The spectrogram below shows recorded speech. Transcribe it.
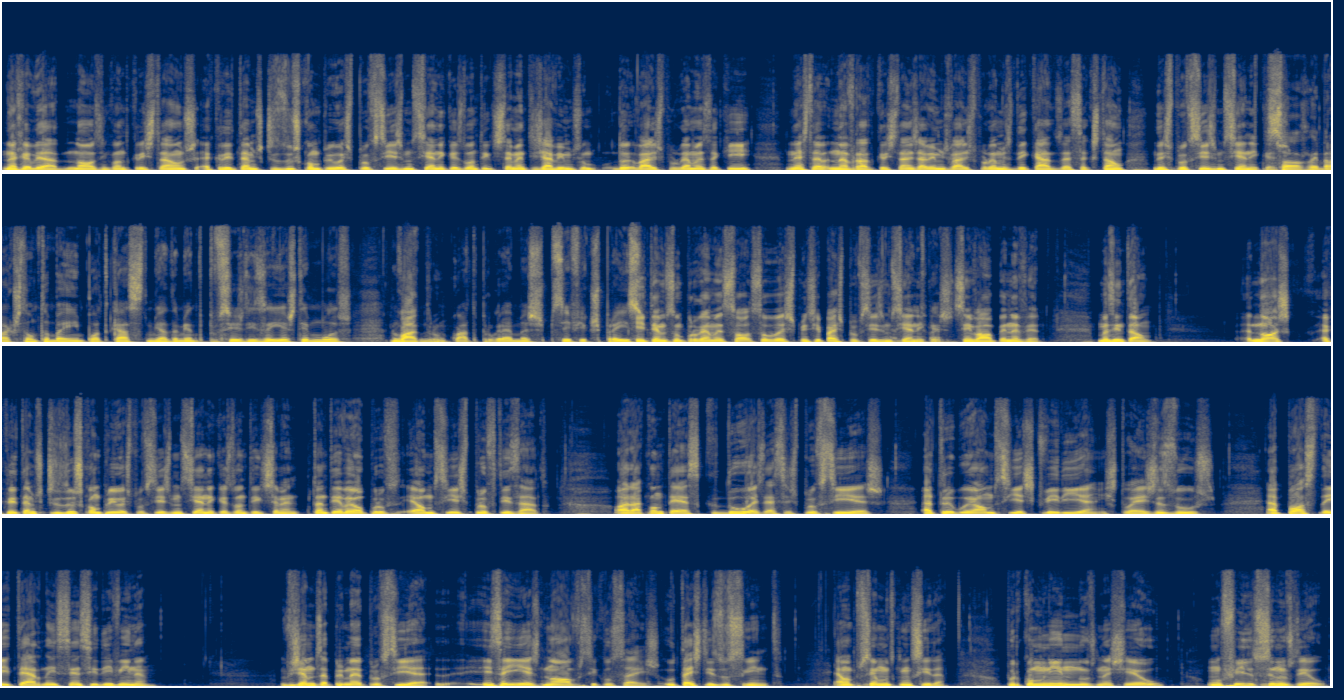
Na realidade, nós, enquanto cristãos, acreditamos que Jesus cumpriu as profecias messiânicas do Antigo Testamento. E já vimos um, do, vários programas aqui, nesta, na verdade cristã, já vimos vários programas dedicados a essa questão das profecias messiânicas. Só relembrar que estão também em podcast, nomeadamente profecias de Isaías, temos no, quatro. No, quatro programas específicos para isso. E temos um programa só sobre as principais profecias messiânicas. Sim, vale a pena ver. Mas então, nós acreditamos que Jesus cumpriu as profecias messiânicas do Antigo Testamento. Portanto, ele é o, é o Messias profetizado. Ora, acontece que duas dessas profecias atribuem ao Messias que viria, isto é, Jesus, a posse da eterna essência divina. Vejamos a primeira profecia, Isaías 9, versículo 6. O texto diz o seguinte: é uma profecia muito conhecida. Porque o menino nos nasceu, um filho se nos deu,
